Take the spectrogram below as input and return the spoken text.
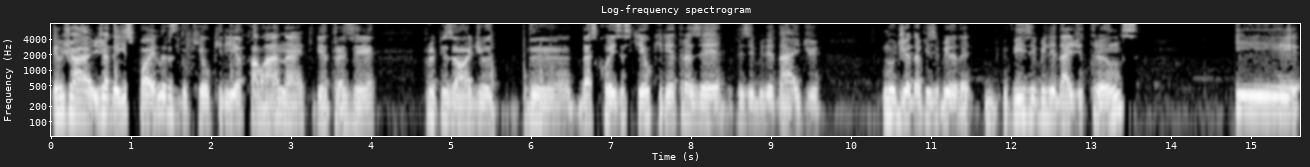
eu já, já dei spoilers do que eu queria falar, né? Queria trazer pro episódio de, das coisas que eu queria trazer visibilidade no dia da visibilidade, visibilidade trans. E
